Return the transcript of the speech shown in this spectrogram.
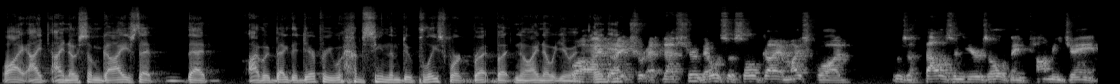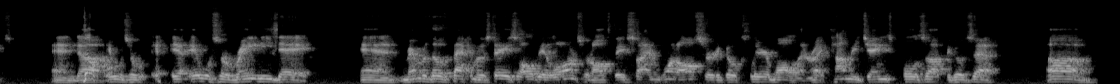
Well, I, I know some guys that that I would beg to differ. I've seen them do police work, Brett, but no, I know what you mean. Well, and, I, I, that's true. There was this old guy in my squad who was a thousand years old named Tommy James. and uh, it was a it, it was a rainy day. And remember those back in those days, all the alarms went off. They signed one officer to go clear them all. And right, Tommy James pulls up. He goes, uh, um,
